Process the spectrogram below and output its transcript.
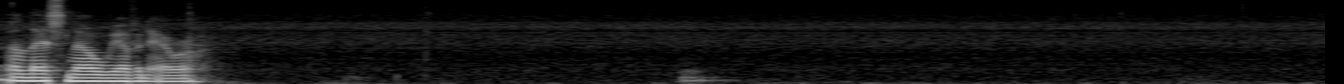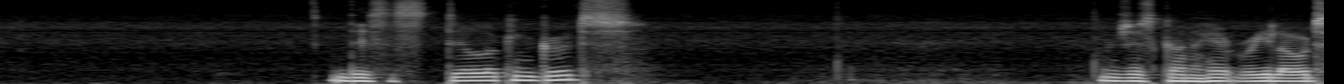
unless now we have an error This is still looking good. I'm just gonna hit reload.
